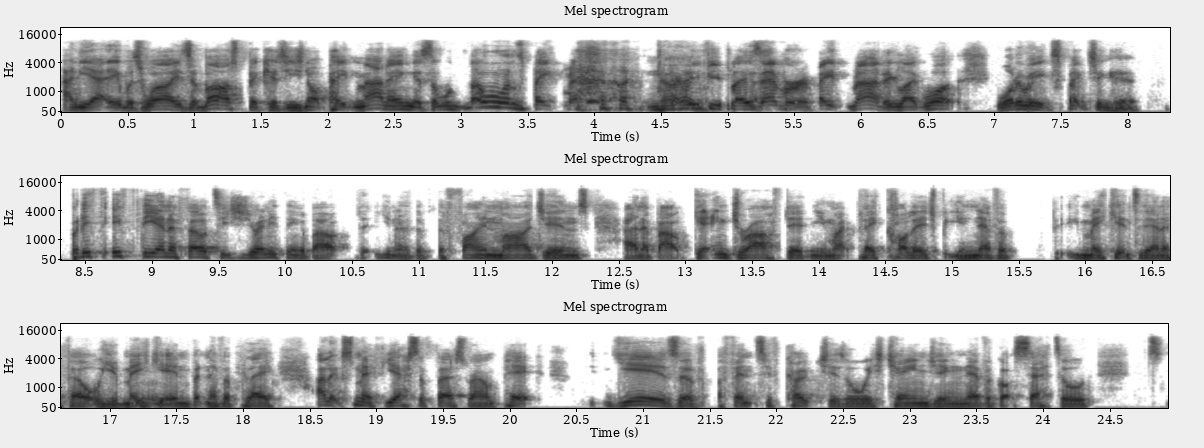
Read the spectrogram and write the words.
and yet it was, well, he's a bust because he's not Peyton Manning. It's the, well, no one's Peyton Manning. No. Very few players ever are Peyton Manning. Like, what What are we expecting here? But if, if the NFL teaches you anything about the, you know the, the fine margins and about getting drafted and you might play college but you never you make it into the NFL or you make it in but never play. Alex Smith yes a first round pick. Years of offensive coaches always changing never got settled. It's,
